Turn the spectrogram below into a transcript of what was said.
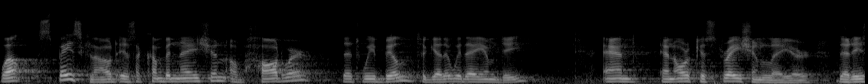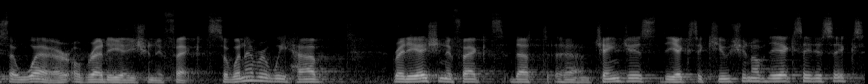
Well, Space Cloud is a combination of hardware that we build together with AMD and an orchestration layer that is aware of radiation effects. So whenever we have radiation effects that uh, changes the execution of the x86,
